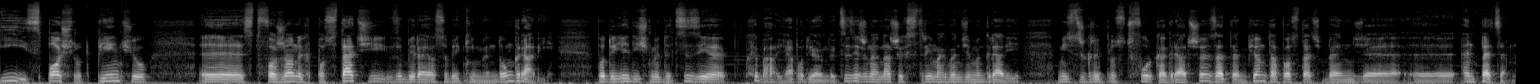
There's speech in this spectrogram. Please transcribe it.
i spośród pięciu stworzonych postaci wybierają sobie, kim będą grali. Podjęliśmy decyzję, chyba ja podjąłem decyzję, że na naszych streamach będziemy grali mistrz gry plus czwórka graczy, zatem piąta postać będzie e, NPC-em.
